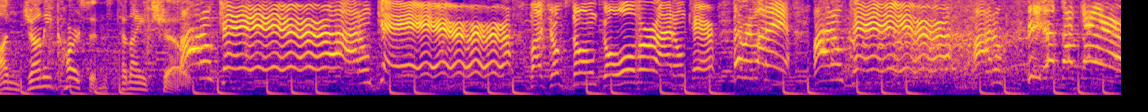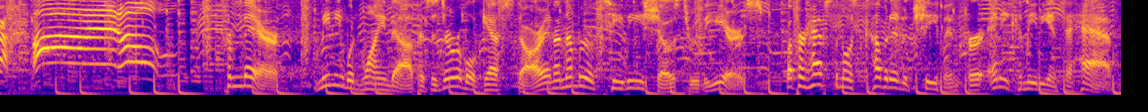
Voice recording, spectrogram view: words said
on Johnny Carson's Tonight Show. I don't care. I don't care. My jokes don't go over. I don't care. Everybody, I don't care. I don't. He does not care. I don't. From there, Meaney would wind up as a durable guest star in a number of TV shows through the years. But perhaps the most coveted achievement for any comedian to have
